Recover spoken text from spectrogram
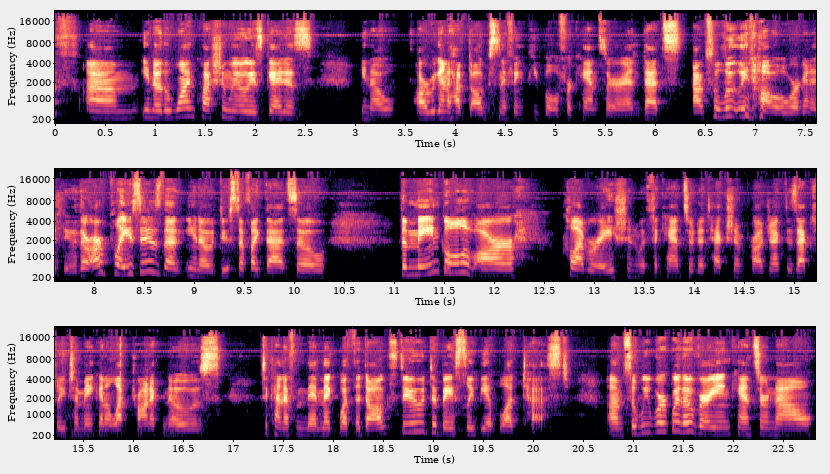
of, um, you know, the one question we always get is, you know, are we going to have dogs sniffing people for cancer? And that's absolutely not what we're going to do. There are places that, you know, do stuff like that. So the main goal of our collaboration with the Cancer Detection Project is actually to make an electronic nose to kind of mimic what the dogs do to basically be a blood test. Um, so we work with ovarian cancer now,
